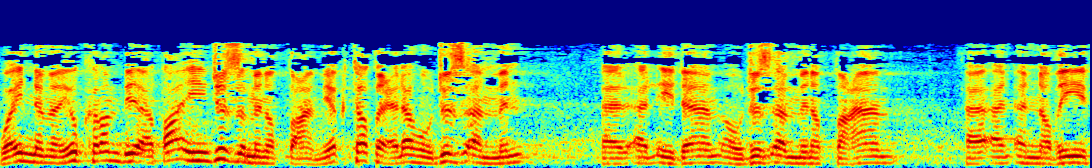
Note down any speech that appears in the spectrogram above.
وإنما يكرم بإعطائه جزء من الطعام يقتطع له جزءا من الإيدام أو جزءا من الطعام النظيف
